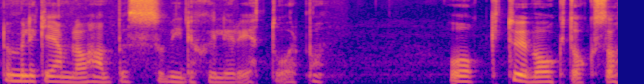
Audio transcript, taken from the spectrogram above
De är lika gamla och Hampus och Wille skiljer ett år på. Och Tuva åkte också.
